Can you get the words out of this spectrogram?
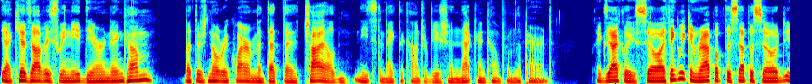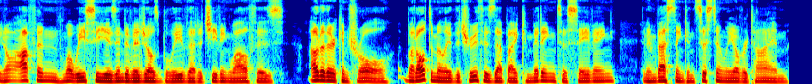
Yeah, kids obviously need the earned income, but there's no requirement that the child needs to make the contribution. That can come from the parent. Exactly. So I think we can wrap up this episode. You know, often what we see is individuals believe that achieving wealth is out of their control, but ultimately the truth is that by committing to saving and investing consistently over time,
